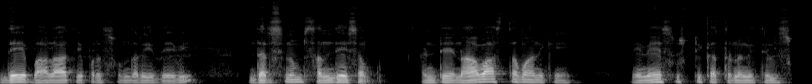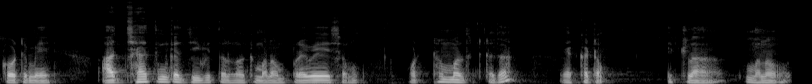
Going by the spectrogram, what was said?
ఇదే బాలాతిపుర సుందరి దేవి దర్శనం సందేశం. అంటే నా వాస్తవానికి నేనే సృష్టికర్తనని తెలుసుకోవటమే ఆధ్యాత్మిక జీవితంలోకి మనం ప్రవేశం మొట్టమొదటిగా ఎక్కటం. ఇట్లా మనం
